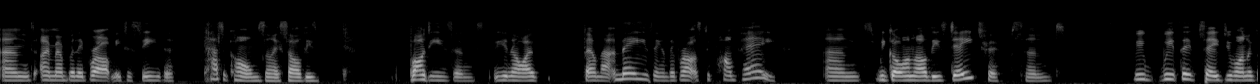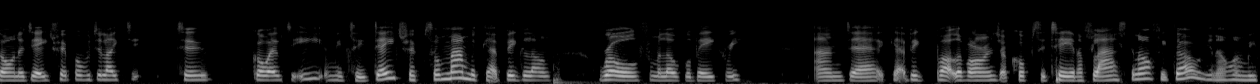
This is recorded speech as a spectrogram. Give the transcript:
and I remember they brought me to see the catacombs, and I saw these bodies, and you know I found that amazing. And they brought us to Pompeii, and we go on all these day trips, and we, we they'd say, "Do you want to go on a day trip, or would you like to to go out to eat and we'd say day trip. So mum would get a big long roll from a local bakery and uh, get a big bottle of orange or cups of tea and a flask and off we go, you know, and we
